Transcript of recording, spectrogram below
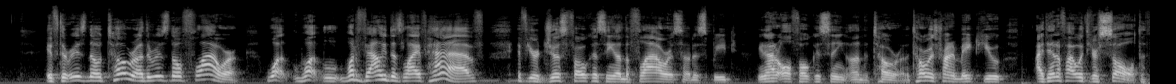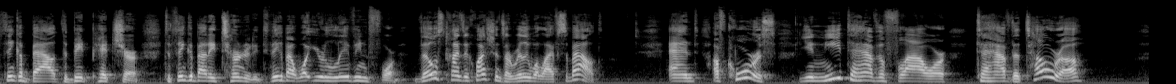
if there is no Torah, there is no flour. What, what, what value does life have if you're just focusing on the flour, so to speak? You're not all focusing on the Torah. The Torah is trying to make you identify with your soul, to think about the big picture, to think about eternity, to think about what you're living for. Those kinds of questions are really what life's about. And of course, you need to have the flour to have the Torah,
